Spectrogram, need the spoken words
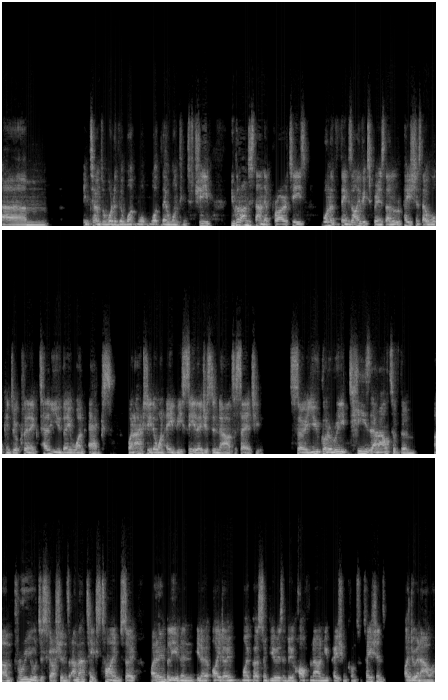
um, in terms of what are the what, what they're wanting to achieve? You've got to understand their priorities. One of the things I've experienced that a lot of patients that walk into a clinic tell you they want X when actually they want ABC. They just didn't know how to say it to you. So you've got to really tease that out of them um, through your discussions, and that takes time. So I don't believe in, you know, I don't, my personal view is in doing half an hour new patient consultations. I do an hour.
